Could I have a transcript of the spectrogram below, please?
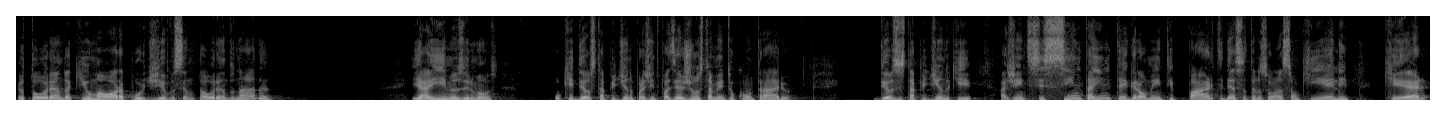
Eu estou orando aqui uma hora por dia, você não está orando nada. E aí, meus irmãos, o que Deus está pedindo para a gente fazer é justamente o contrário. Deus está pedindo que a gente se sinta integralmente parte dessa transformação que Ele quer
